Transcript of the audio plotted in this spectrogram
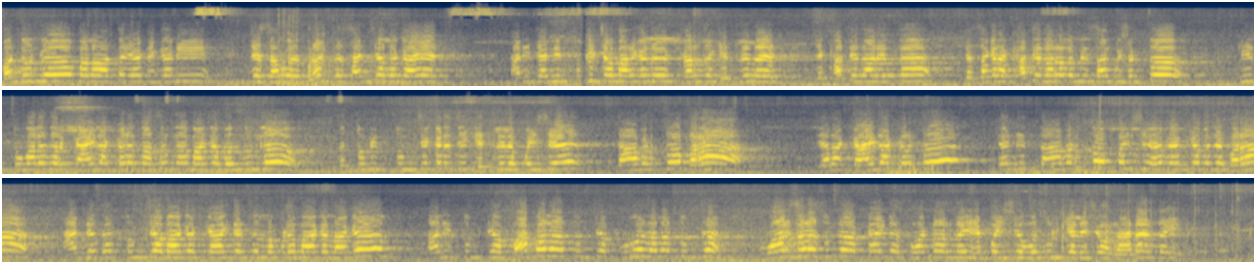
बंधूंनो मला आता या ठिकाणी जे सर्व भ्रष्ट संचालक आहेत आणि ज्यांनी चुकीच्या मार्गाने कर्ज घेतलेलं आहे जे खातेदार आहेत ना त्या सगळ्या खातेदाराला मी सांगू शकतो की तुम्हाला जर कायदा कळत असेल ना माझ्या बंधूंना तर तुम्ही तुमच्याकडे जे घेतलेले पैसे ताबडतोब भरा. ज्याला कायदा कळतो त्यांनी ताबडतोब पैसे ह्या बँकेमध्ये भरा. अन्यथा तुमच्या माग कायद्याचं लपडं माग लागल आणि तुमच्या बापाला तुमच्या पूर्वजाला तुमच्या वारसाला सुद्धा कायदा सोडणार नाही. हे पैसे वसूल केल्याशिवाय राहणार नाही.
